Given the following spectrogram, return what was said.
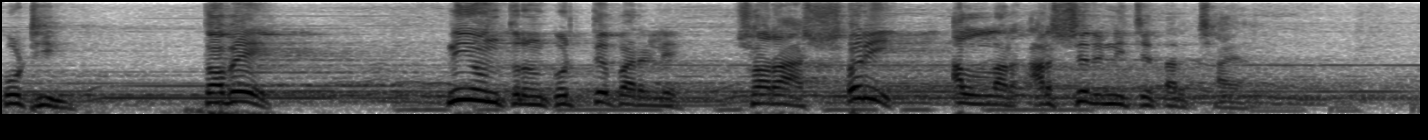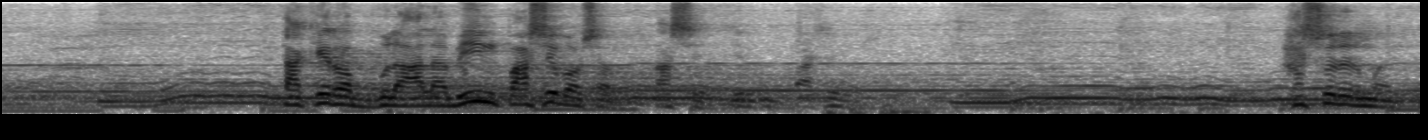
কঠিন। তবে নিয়ন্ত্রণ করতে পারলে সরাসরি আল্লাহর আরশের নিচে তার ছায়া। তাকে রব্বুল আলামিন পাশে বসাবো পাশে পাশে হাসরের মধ্যে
